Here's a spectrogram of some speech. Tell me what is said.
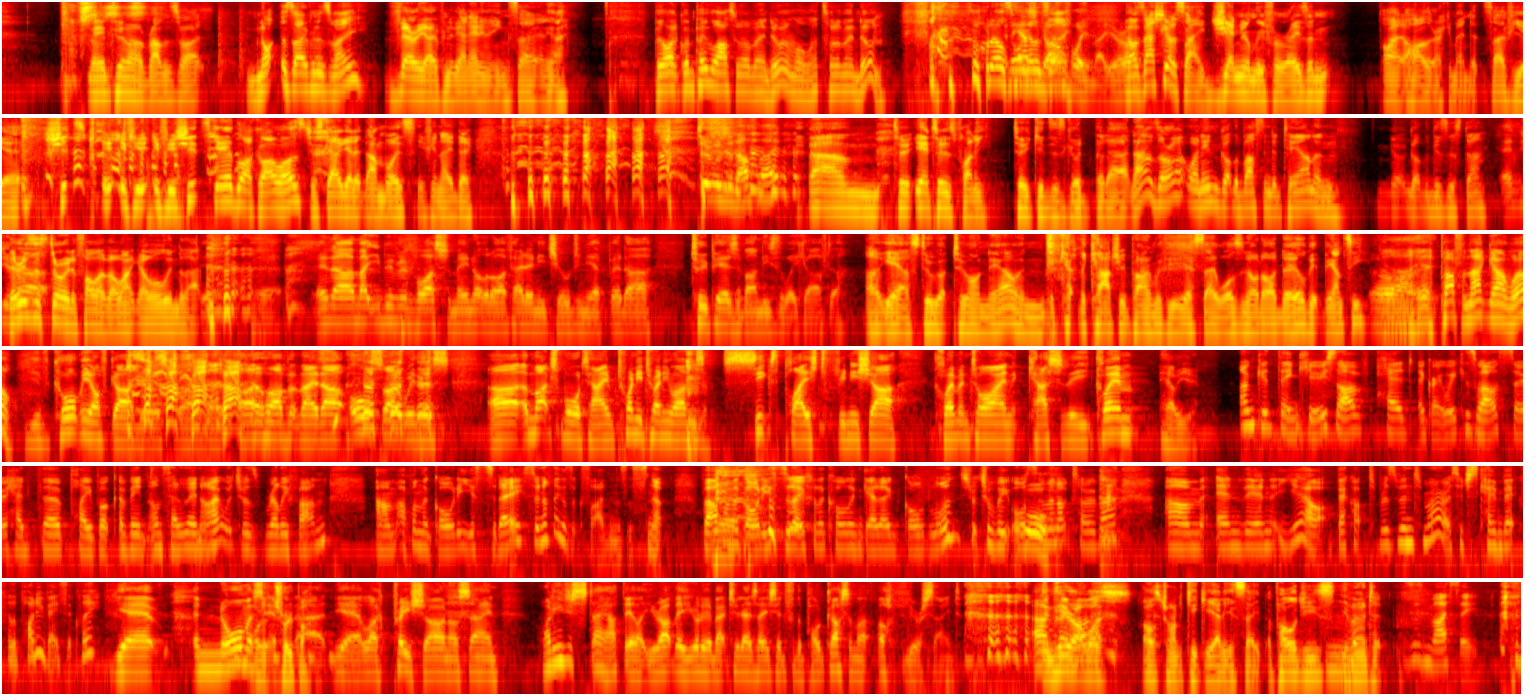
me and two of my brothers, right, not as open as me, very open about anything. So anyway. But like when people ask me what I've been doing, well, that's what I've been doing. what else am I going to say? for you, mate? You all I was actually going to say, genuinely for a reason, I highly recommend it. So if you shit, if you if you're shit scared like I was, just go get it done, boys. If you need to. Two was enough, mate. Um, two, yeah, two's plenty. Two kids is good, but uh, no, it was all right. Went in, got the bus into town, and got, got the business done. And you, There is uh, a story to follow, but I won't go all into that. And uh, mate, you bit of advice for me. Not that I've had any children yet, but uh, two pairs of undies the week after. Uh, yeah, I've still got two on now, and the, ca- the car trip home with you yesterday was not ideal, a bit bouncy. But, uh, Oh. yeah, apart from that, going well. You've caught me off guard there. I love it, mate. Uh, also with us, uh, a much more tame 2021's sixth placed finisher, Clementine Cassidy. Clem, how are you? I'm good, thank you. So I've had a great week as well. So had the playbook event on Saturday night, which was really fun. Um, up on the Goldie yesterday. So nothing as exciting as a snip, but up on the Goldie yesterday for the Coolangatta Gold launch, which will be awesome Oh. in October. Um, and then yeah, back up to Brisbane tomorrow. So just came back for the potty basically. Yeah, enormous. What a trooper. that. Yeah, like pre-show, and I was saying, why don't you just stay up there? Like you're up there, you got to go back two days. later. you said for the podcast. I'm like, oh, you're a saint. Uh, and here I was, I was trying to kick you out of your seat. Apologies, you've earned it. This is my seat.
